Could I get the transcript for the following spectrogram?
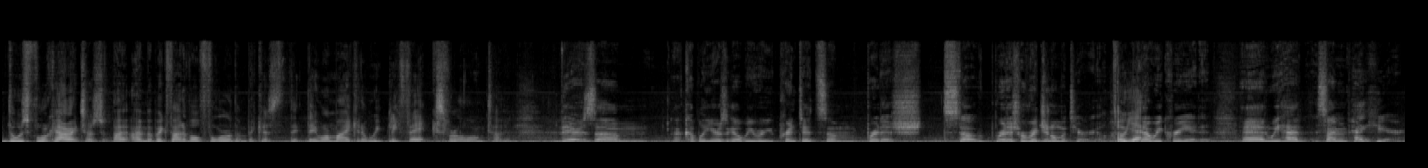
those four characters. I, I'm a big fan of all four of them because they, they were my kind of weekly fix for a long time. There's um, a couple of years ago we reprinted some British stuff, British original material. Oh, yeah. that we created, and we had Simon Pegg here.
